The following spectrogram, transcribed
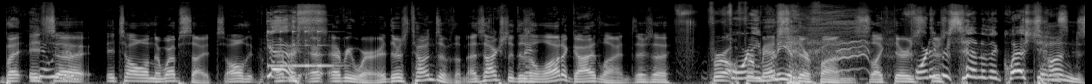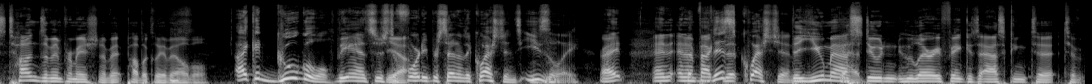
But Yeah, it's do. uh, it's all on the websites, all the Yes! every, everywhere. There's tons of them. There's actually there's a lot of guidelines. There's a for for many of their funds. Like there's Forty there's percent of the questions. tons tons of information of it publicly available. I could Google the answers Yeah. to forty percent of the questions easily, right? And and in fact, this the, question, the UMass student who Larry Fink is asking to to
